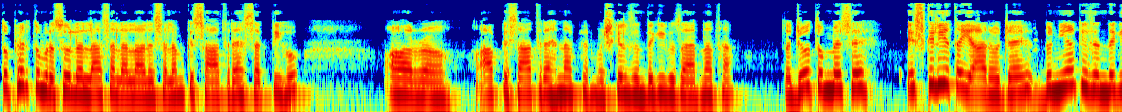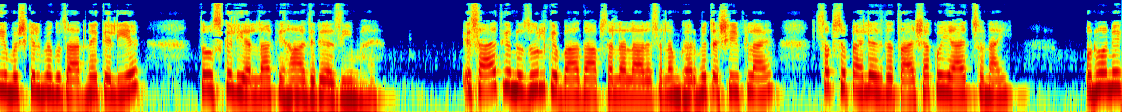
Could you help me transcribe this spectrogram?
تو پھر تم رسول اللہ صلی اللہ علیہ وسلم کے ساتھ رہ سکتی ہو۔ اور آپ کے ساتھ رہنا پھر مشکل زندگی گزارنا تھا۔ تو جو تم میں سے اس کے لیے تیار ہو جائے دنیا کی زندگی مشکل میں گزارنے کے لیے، تو اس کے لیے اللہ کے یہاں اجر عظیم ہے۔ اس آیت کے نزول کے بعد آپ صلی اللہ علیہ وسلم گھر میں تشریف لائے۔ سب سے پہلے حضرت عائشہ کو یہ آیت سنائی۔ انہوں نے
